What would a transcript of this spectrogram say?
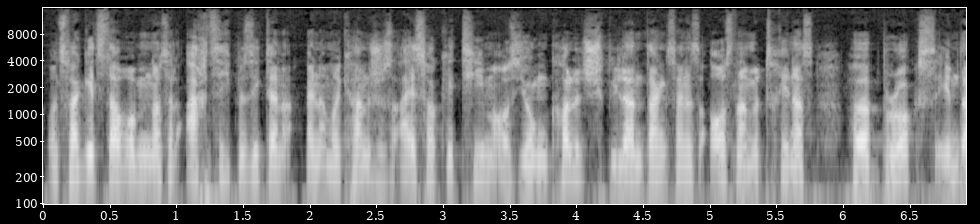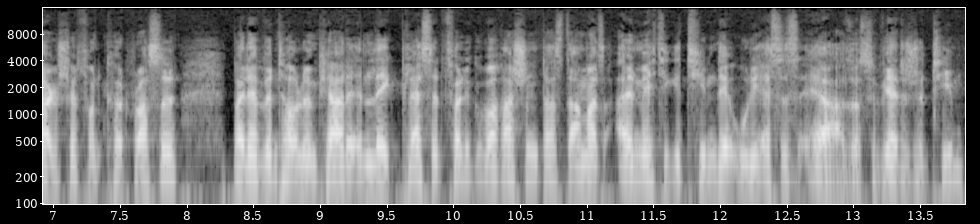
Und zwar geht es darum, 1980 besiegt ein, ein amerikanisches Eishockey-Team aus jungen College-Spielern dank seines Ausnahmetrainers Herb Brooks, eben dargestellt von Kurt Russell, bei der Winterolympiade in Lake Placid. Völlig überraschend, das damals allmächtige Team der UdSSR, also das sowjetische Team,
